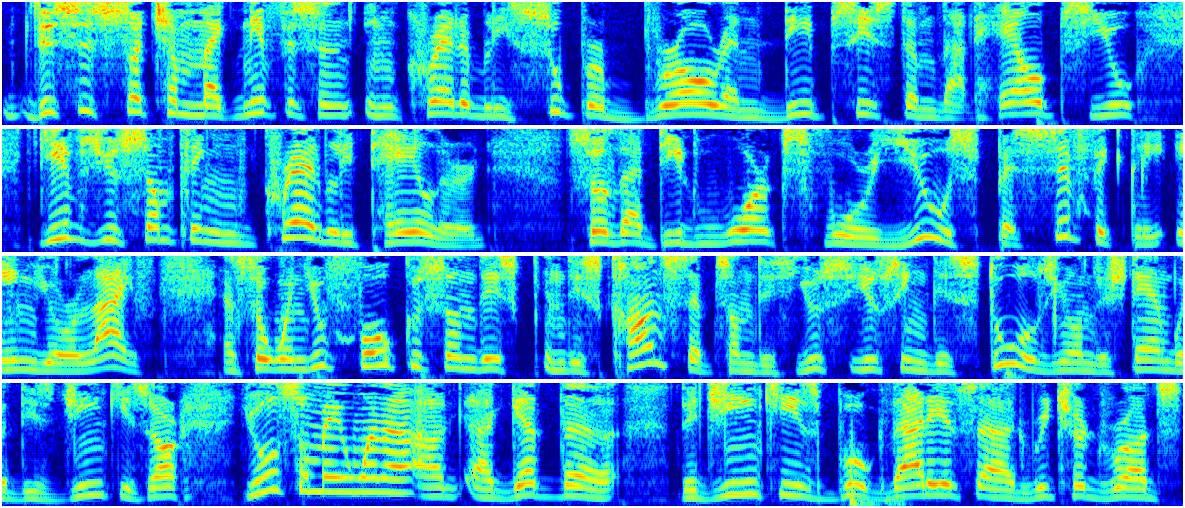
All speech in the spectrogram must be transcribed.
this is such a magnificent, incredibly super broad and deep system that helps you, gives you something incredibly tailored so that it works for you specifically in your life. And so when you focus on this, in these concepts, on this use, using these tools, you understand what these gene keys are. You also may want to uh, uh, get the, the gene keys book. That is uh, Richard Rudd's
